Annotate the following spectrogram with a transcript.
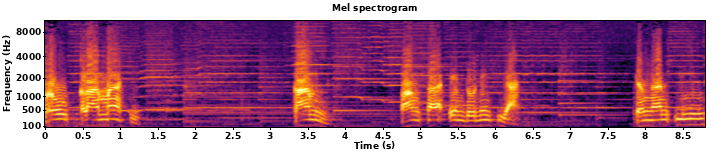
Proklamasi. Kami Bangsa Indonesia Dengan ini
